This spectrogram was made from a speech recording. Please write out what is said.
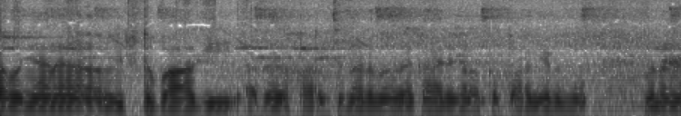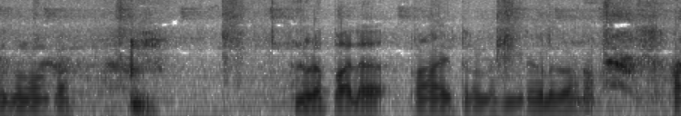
അപ്പോൾ ഞാൻ വിത്ത് പാകി അത് പറിച്ച് നടുന്നത് കാര്യങ്ങളൊക്കെ പറഞ്ഞിരുന്നു. അപ്പോൾ നിങ്ങൾക്ക് നോക്കാം. ഇവിടെ പല പ്രായത്തിലുള്ള കീരകൾ കാണാം. ആ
